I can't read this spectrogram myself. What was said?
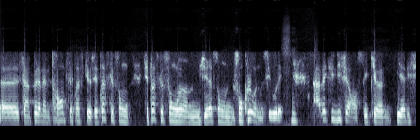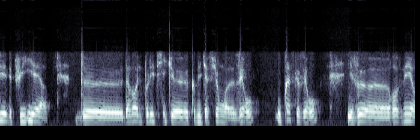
c'est un peu la même trempe, c'est presque, c'est presque son, c'est presque son, dirais son, son clone, si vous voulez. Mmh. Avec une différence, c'est qu'il a décidé depuis hier d'avoir une politique euh, communication euh, zéro, ou presque zéro. Il veut euh, revenir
